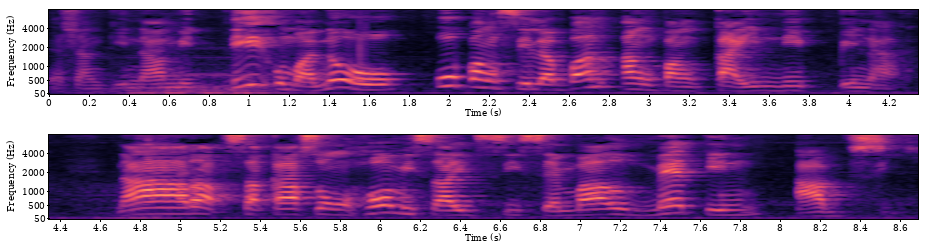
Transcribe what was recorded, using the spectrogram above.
na siyang ginamit di umano upang silaban ang bangkay ni Pinar. Naharap sa kasong homicide si Semal Metin Absi.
